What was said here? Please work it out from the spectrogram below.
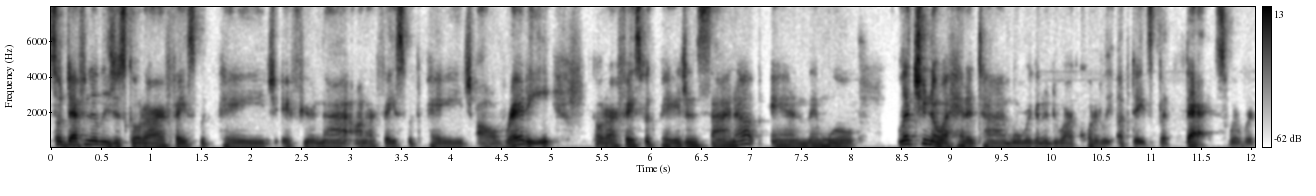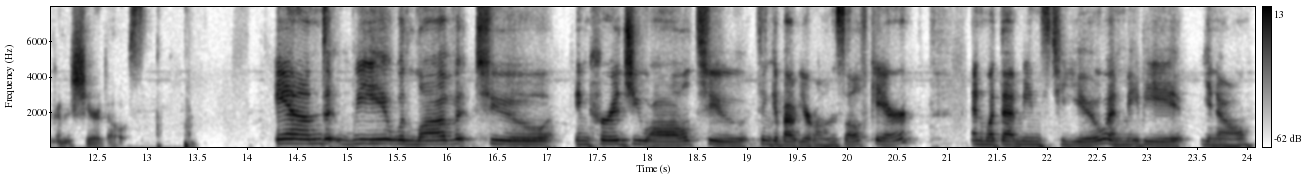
So definitely just go to our Facebook page. If you're not on our Facebook page already, go to our Facebook page and sign up, and then we'll let you know ahead of time when we're going to do our quarterly updates, but that's where we're going to share those. And we would love to encourage you all to think about your own self care and what that means to you, and maybe, you know,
